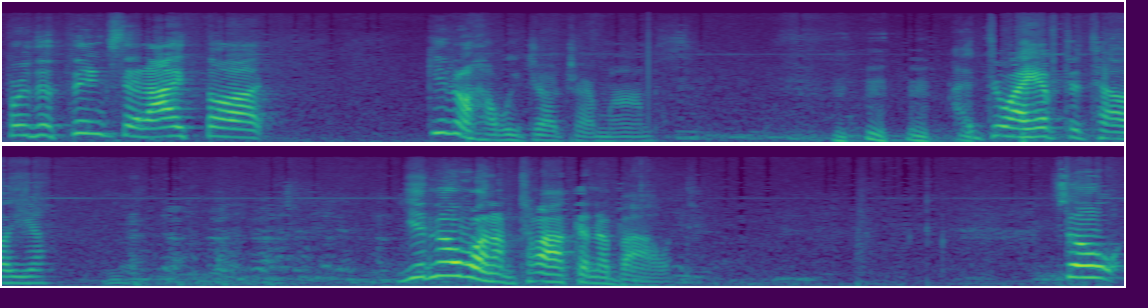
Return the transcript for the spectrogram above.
for the things that I thought, you know how we judge our moms. Uh, do I have to tell you? You know what I'm talking about. So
